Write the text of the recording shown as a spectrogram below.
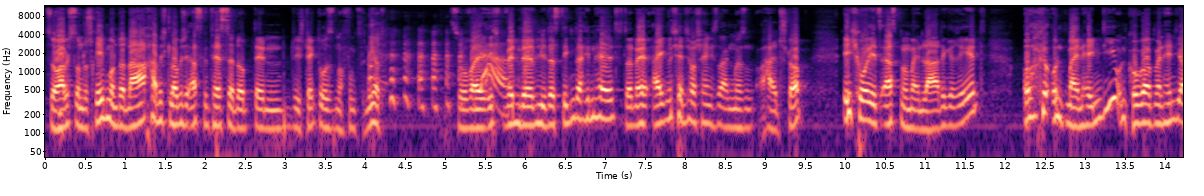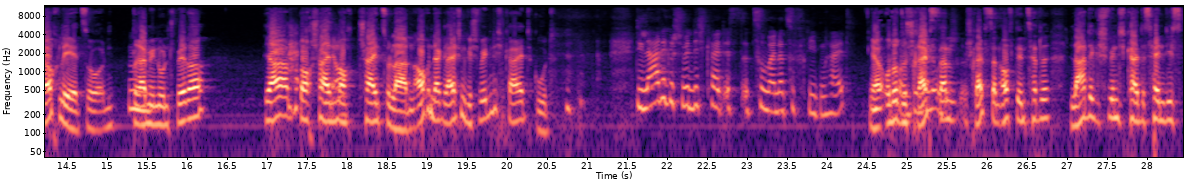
So habe ich es unterschrieben und danach habe ich, glaube ich, erst getestet, ob denn die Steckdose noch funktioniert. So, weil Ja. ich, wenn der mir das Ding dahin hält, dann eigentlich hätte ich wahrscheinlich sagen müssen, halt, stopp. Ich hole jetzt erstmal mein Ladegerät und, und mein Handy und gucke, ob mein Handy auch lädt. So, und drei Minuten später, ja, doch, scheint Ja. noch, scheint zu laden. Auch in der gleichen Geschwindigkeit, gut. Die Ladegeschwindigkeit ist zu meiner Zufriedenheit. Ja, oder du schreibst dann, schreibst dann auf den Zettel, Ladegeschwindigkeit des Handys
